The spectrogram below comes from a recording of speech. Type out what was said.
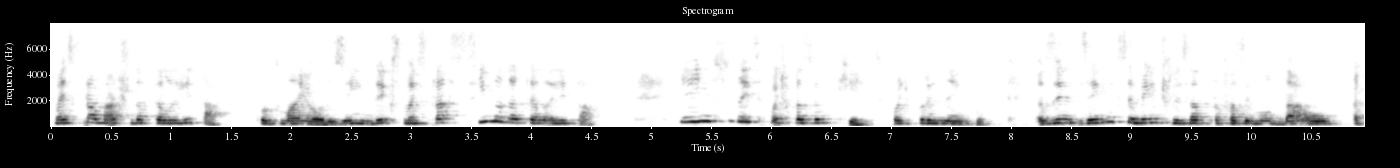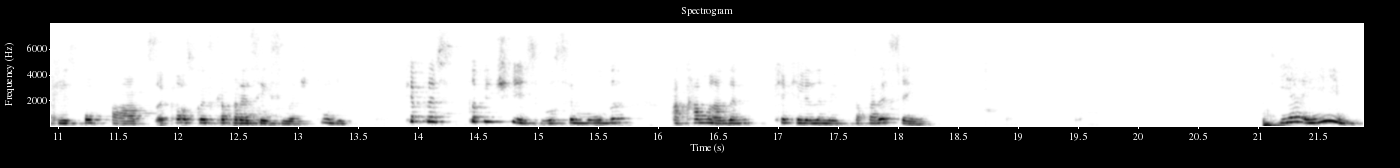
mais para baixo da tela ele está. Quanto maior o z-index, mais para cima da tela ele está. E isso daí você pode fazer o quê? Você pode, por exemplo, o z-index é bem utilizado para fazer modal, aqueles pop-ups, aquelas coisas que aparecem em cima de tudo, que é precisamente isso, você muda a camada que aquele elemento está aparecendo. E aí,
